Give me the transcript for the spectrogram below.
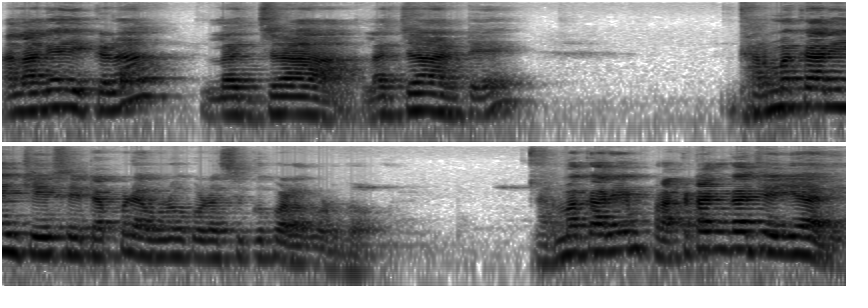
అలాగే ఇక్కడ లజ్జ లజ్జ అంటే ధర్మకార్యం చేసేటప్పుడు ఎవడో కూడా సిగ్గుపడకూడదు. ధర్మకార్యం ప్రకటంగా చేయాలి.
